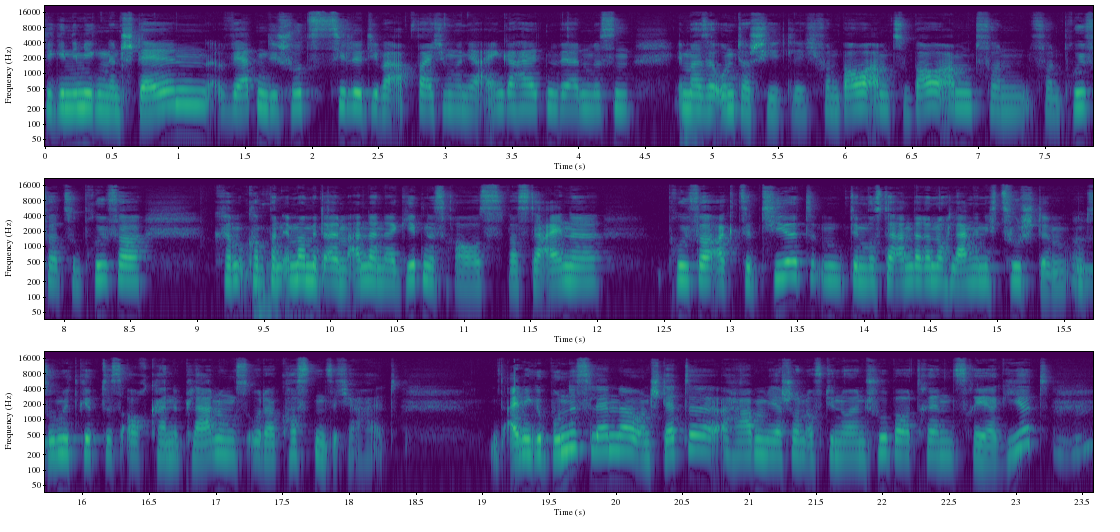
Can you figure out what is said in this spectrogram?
die genehmigenden Stellen werten die Schutzziele, die bei Abweichungen ja eingehalten werden müssen, immer sehr unterschiedlich. Von Bauamt zu Bauamt, von, von Prüfer zu Prüfer kommt man immer mit einem anderen Ergebnis raus. Was der eine Prüfer akzeptiert, dem muss der andere noch lange nicht zustimmen. Und mhm. somit gibt es auch keine Planungs- oder Kostensicherheit. Und einige Bundesländer und Städte haben ja schon auf die neuen Schulbautrends reagiert, mhm.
